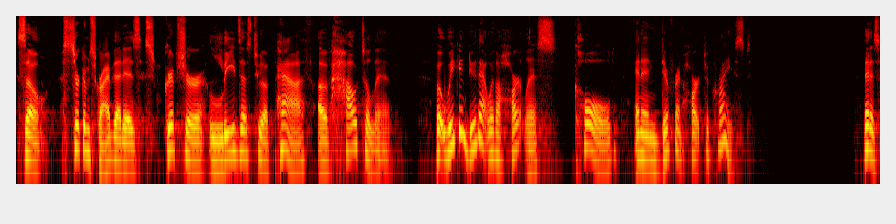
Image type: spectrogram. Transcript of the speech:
So, circumscribed, that is, scripture leads us to a path of how to live. But we can do that with a heartless cold, and indifferent heart to Christ. That is,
